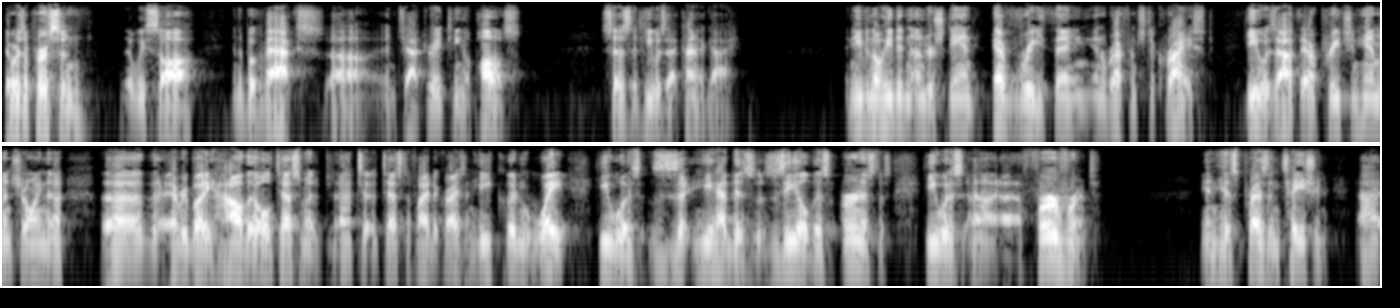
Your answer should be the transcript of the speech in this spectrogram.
There was a person that we saw in the book of Acts uh, in chapter 18, Apollos, says that he was that kind of guy. And even though he didn't understand everything in reference to Christ, he was out there preaching him and showing the, the everybody how the Old Testament uh, t- testified to Christ, and he couldn't wait. He was ze- he had this zeal, this earnestness. He was uh fervent in his presentation. Uh,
